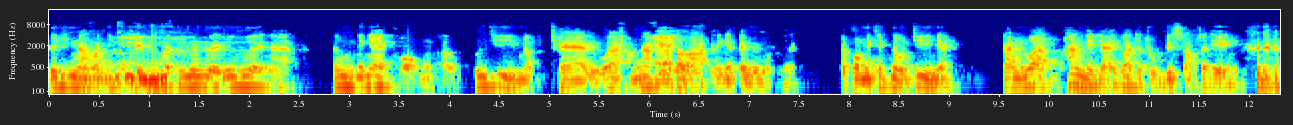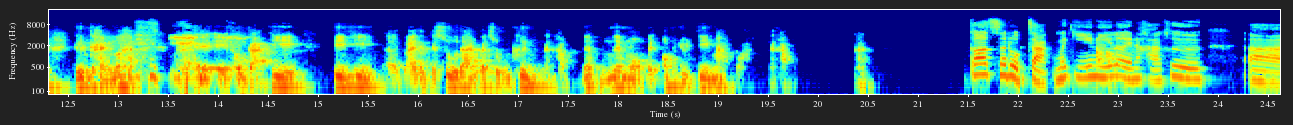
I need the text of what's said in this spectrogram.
จะยิ่งนานวันยิ่งเปลี่ยนมาเรื่อยๆเรื่อยๆนะฮะทั้งในแง่ของพื้นที่มาแชร์ หรือว่าอำนาจในตลาดอะไรเงี้ยเต็มไปหมดเลย แต่พอมีเทคโนโลยีเนี่ยกลายเป็นว่าห้างใหญ่ ๆ ก็อาจจะถูกดิสซอฟซะเอง คือกลายเป็นว่าโอกาสที่ที่ที่รายได้จะสู้ได้ก็สูงขึ้นนะครับเนี่ยผมเลยมองเป็น opportunity มากกว่านะครับก็สรุปจากเมื่อกี้นี้เลยนะคะ คืออ่า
